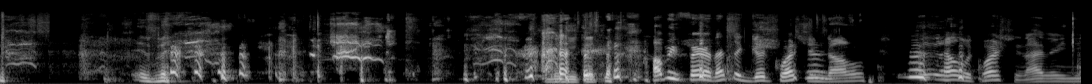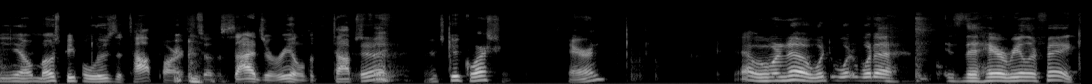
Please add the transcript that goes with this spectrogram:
Is there? I mean, you could, I'll be fair. That's a good question, Donald. That's a hell of a question. I mean, you know, most people lose the top part, so the sides are real, but the top's Yeah. fake. It's a good question, Aaron. Yeah, we want to know what what what uh, is the hair real or fake?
